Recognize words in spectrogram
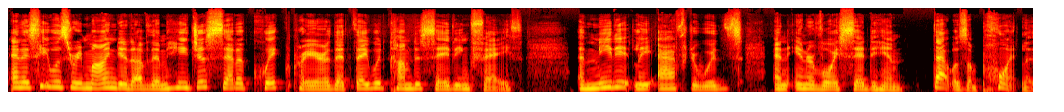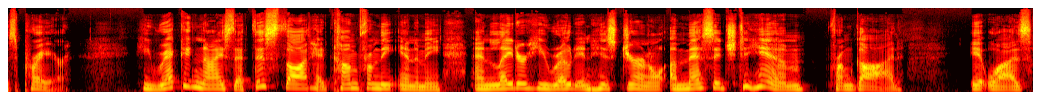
And as he was reminded of them, he just said a quick prayer that they would come to saving faith. Immediately afterwards, an inner voice said to him, That was a pointless prayer. He recognized that this thought had come from the enemy, and later he wrote in his journal a message to him from God. It was,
